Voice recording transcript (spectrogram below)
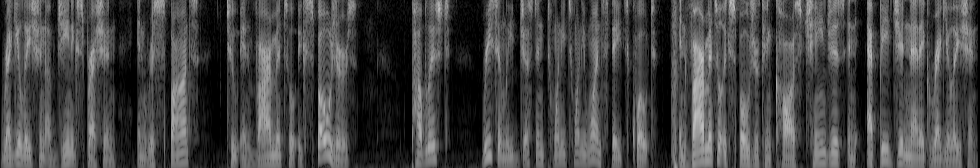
Regulation of Gene Expression in Response to Environmental Exposures, published recently just in 2021 states, quote, environmental exposure can cause changes in epigenetic regulation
